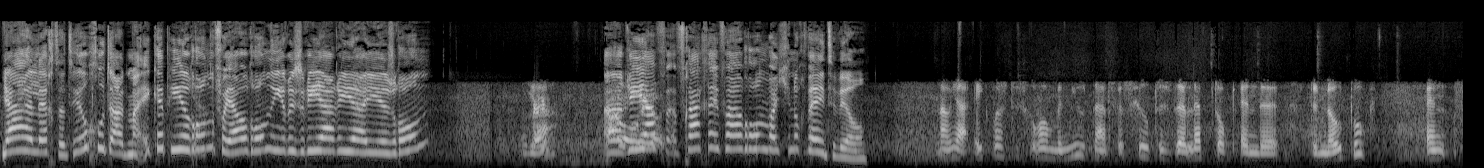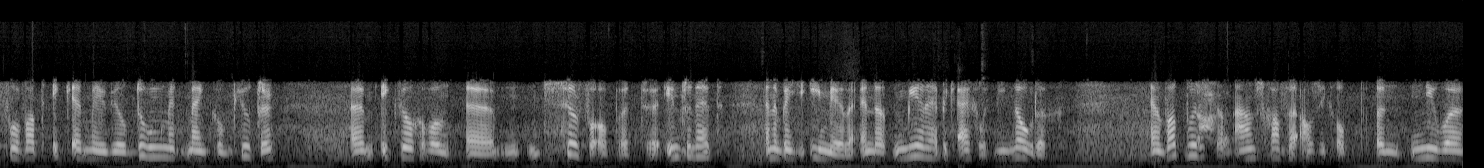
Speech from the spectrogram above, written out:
Ja, hij legt het heel goed uit. Maar ik heb hier Ron voor jou. Ron, hier is Ria. Ria, hier is Ron. Ja? Eh, Ria, v- vraag even aan Ron wat je nog weten wil. Nou ja, ik was dus gewoon benieuwd naar het verschil tussen de laptop en de, de notebook. En voor wat ik ermee wil doen met mijn computer. ehm, ik wil gewoon ehm, surfen op het eh, internet en een beetje e-mailen. En dat meer heb ik eigenlijk niet nodig. En wat moet ik dan aanschaffen als ik op een nieuwe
